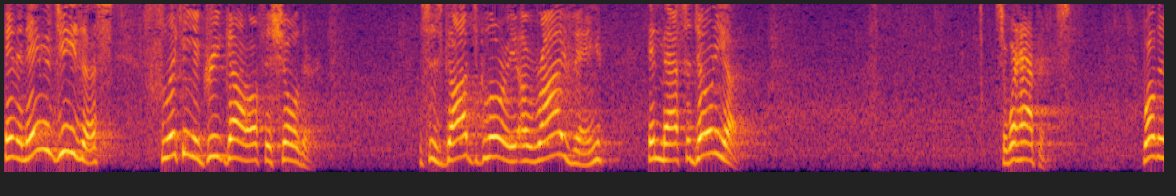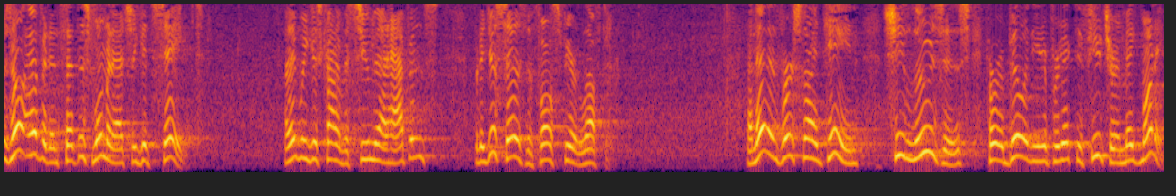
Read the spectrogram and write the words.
in the name of Jesus, flicking a Greek god off his shoulder. This is God's glory arriving in Macedonia. So what happens? Well, there's no evidence that this woman actually gets saved. I think we just kind of assume that happens. But it just says the false spirit left her. And then in verse 19, she loses her ability to predict the future and make money.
